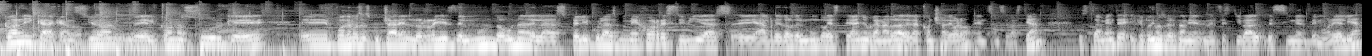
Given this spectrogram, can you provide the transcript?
icónica canción del Cono Sur que eh, podemos escuchar en Los Reyes del Mundo, una de las películas mejor recibidas eh, alrededor del mundo este año, ganadora de la Concha de Oro en San Sebastián, justamente, y que pudimos ver también en el Festival de Cine de Morelia.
